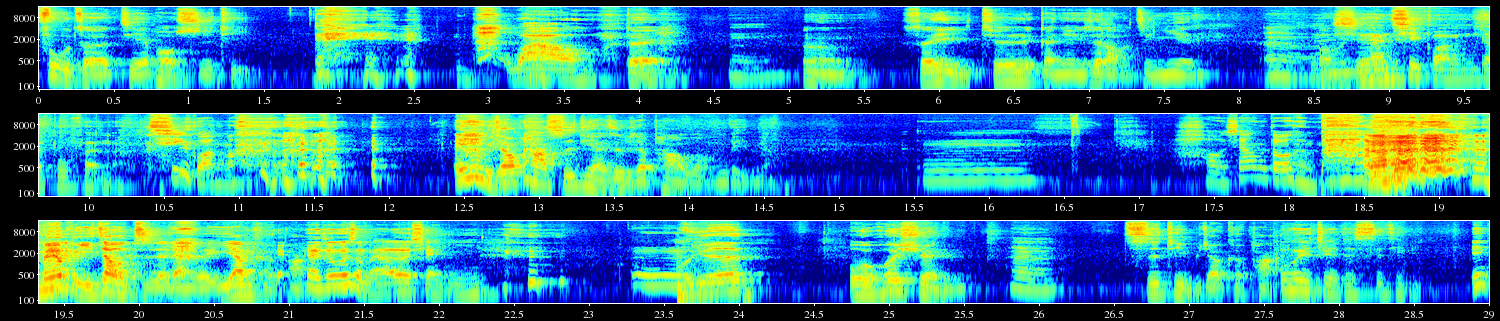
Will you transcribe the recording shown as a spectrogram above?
负责解剖尸体。对，哇哦，对，嗯嗯，所以其实感觉也是老经验。嗯，我们喜欢器官的部分嘛？器官吗？哎、欸，你比较怕尸体还是比较怕亡灵啊？嗯，好像都很怕。没有比较值的，两个一样可怕。可是为什么要二选一？嗯，我觉得我会选，嗯，尸体比较可怕。我也觉得尸体，哎、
